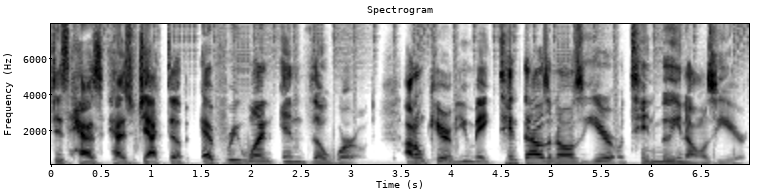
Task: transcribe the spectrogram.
just has has jacked up everyone in the world. I don't care if you make $10,000 a year or $10 million a year.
